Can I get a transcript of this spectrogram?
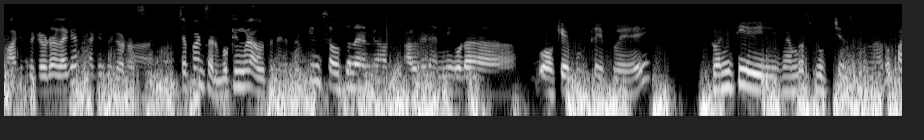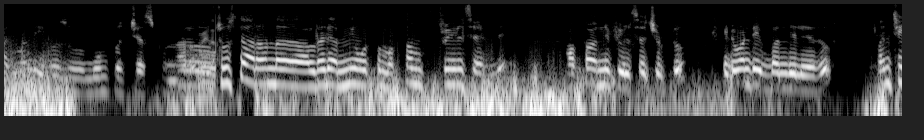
ఫార్టీ ఫీట్ రోడ్ అలాగే థర్టీ ఫీట్ రోడ్ వస్తుంది. చెప్పండి సార్ బుకింగ్ కూడా అవుతుంది కదా. బుకింగ్స్ అవుతున్నాయండి. ఆల్రెడీ అన్ని కూడా ఓకే బుక్ అయిపోయాయి. ట్వంటీ మెంబర్స్ బుక్ చేసుకున్నారు. పది మంది ఈ రోజు భూమి పూజ చేసుకున్నారు చూస్తే అరౌండ్ ఆల్రెడీ అన్ని మొత్తం మొత్తం ఫీల్డ్స్ అండి. మొత్తం అన్ని ఫీల్డ్స్ చుట్టూ. ఎటువంటి ఇబ్బంది లేదు. మంచి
